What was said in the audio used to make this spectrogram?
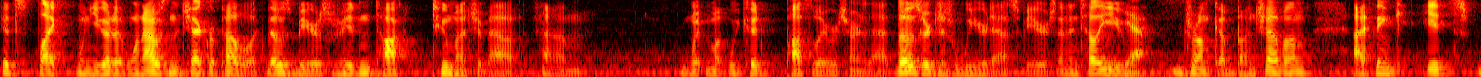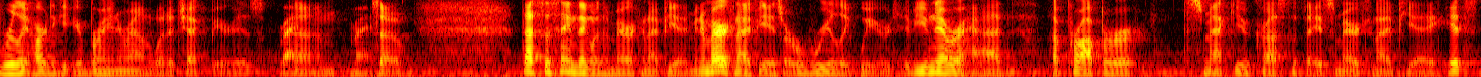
It's like when you go to when I was in the Czech Republic, those beers we didn't talk too much about. Um, we, we could possibly return to that. Those are just weird ass beers, and until you Yeah. drunk a bunch of them, I think it's really hard to get your brain around what a Czech beer is. Right, Um, right. So that's the same thing with American IPA. I mean, American IPAs are really weird. If you've never had a proper smack you across the face American IPA, it's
